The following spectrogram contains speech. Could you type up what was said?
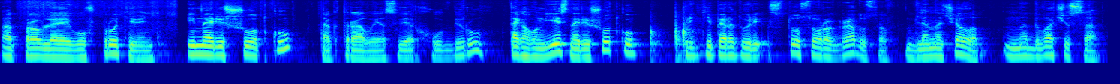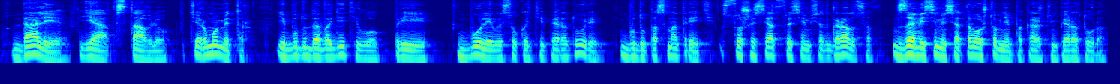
Отправляю его в противень. И на решетку, так травы я сверху уберу. Так как он есть на решетку, при температуре 140 градусов для начала на 2 часа. Далее я вставлю термометр и буду доводить его при более высокой температуре буду посмотреть 160-170 градусов, в зависимости от того, что мне покажет температура.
